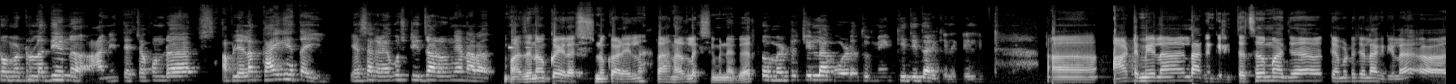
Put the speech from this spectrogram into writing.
टोमॅटोला देणं आणि त्याच्याकडून आपल्याला काय घेता येईल या सगळ्या गोष्टी जाणून घेणार आहोत. माझं नाव कैलास विष्णू काळेल राहणार लक्ष्मीनगर. टोमॅटोची लागवड तुम्ही किती तारखेला केली? अं, आठ मे ला लागण केली. तसं माझ्या टोमॅटोच्या लागणीला अं,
